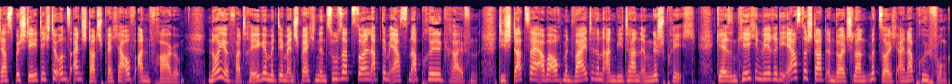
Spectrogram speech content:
Das bestätigte uns ein Stadtsprecher auf Anfrage. Neue Verträge mit dem entsprechenden Zusatz sollen ab dem 1. April greifen. Die Stadt sei aber auch mit weiteren Anbietern im Gespräch. Gelsenkirchen wäre die erste Stadt in Deutschland mit solch einer Prüfung.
